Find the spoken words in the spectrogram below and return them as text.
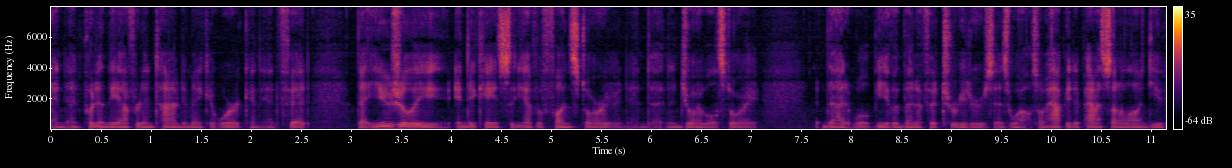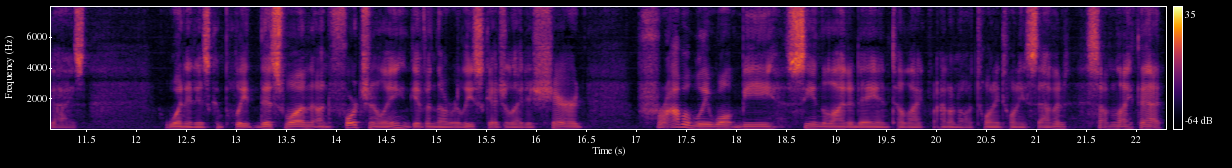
and, and put in the effort and time to make it work and, and fit, that usually indicates that you have a fun story and, and an enjoyable story that will be of a benefit to readers as well. So I'm happy to pass that along to you guys when it is complete. This one, unfortunately, given the release schedule I just shared, probably won't be seeing the light of day until like, I don't know, 2027, something like that,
